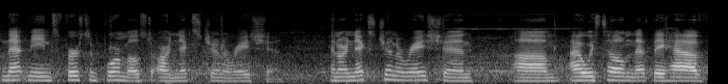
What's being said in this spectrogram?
And that means, first and foremost, our next generation. And our next generation, um, I always tell them that they have,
